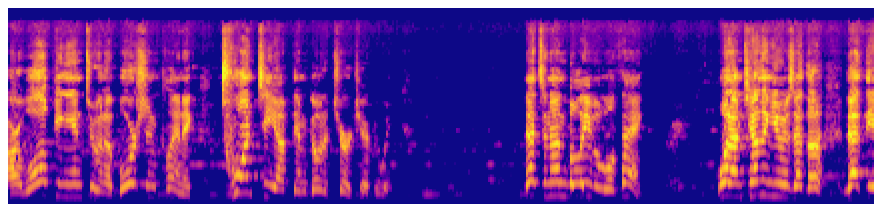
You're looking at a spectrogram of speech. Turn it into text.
are walking into an abortion clinic, 20 of them go to church every week. That's an unbelievable thing. What I'm telling you is that the that the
